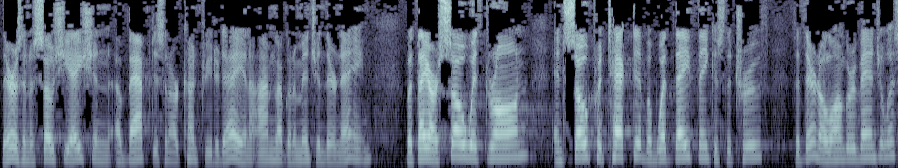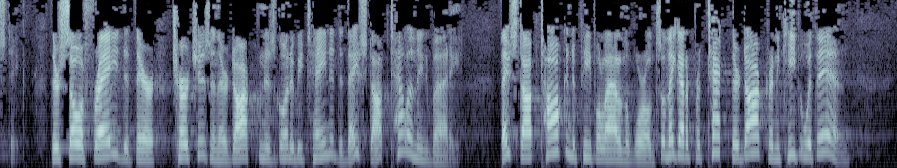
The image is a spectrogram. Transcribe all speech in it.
There is an association of Baptists in our country today, and I'm not going to mention their name, but they are so withdrawn and so protective of what they think is the truth that they're no longer evangelistic. They're so afraid that their churches and their doctrine is going to be tainted that they've stopped telling anybody. They've stopped talking to people out in the world. So they got to protect their doctrine and keep it within.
